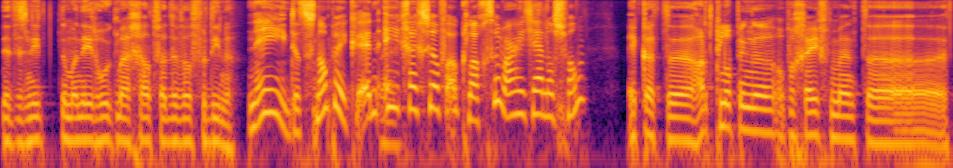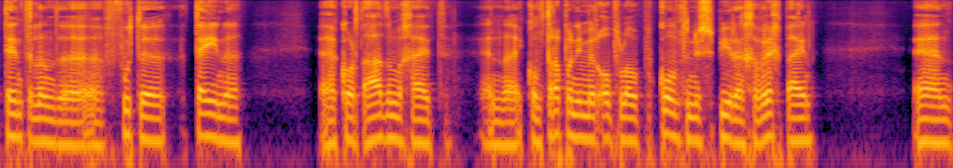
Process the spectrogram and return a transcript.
dit is niet de manier hoe ik mijn geld verder wil verdienen. Nee, dat snap ik. En, en je kreeg zelf ook klachten. Waar had jij last van? Ik had uh, hartkloppingen op een gegeven moment. Uh, tintelende voeten, tenen, uh, kortademigheid. En ik kon trappen niet meer oplopen. Continu spier- en gewrichtpijn. En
